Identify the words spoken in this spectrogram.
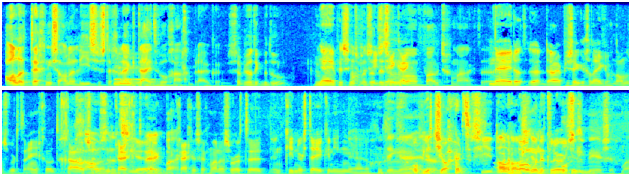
alle technische analyses tegelijkertijd wil gaan gebruiken. Snap je wat ik bedoel? Nee, precies, precies. dat is Nee, kijk, wel een foutje gemaakt. eh. Nee, dat, dat- daar heb je zeker gelijk in. Want anders wordt het één grote chaos. Chaos, en dan krijg, je, dan krijg je zeg maar een soort eh, een kindertekening eh, Dingen, op je chart. Zie je door Allemaal de bomen het bos niet meer, zeg maar.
